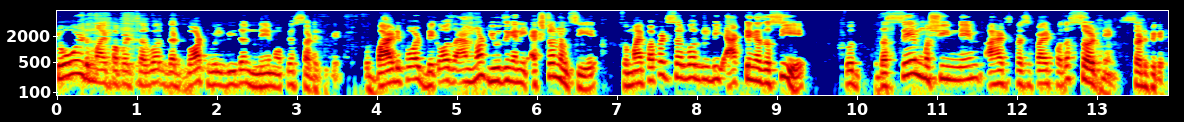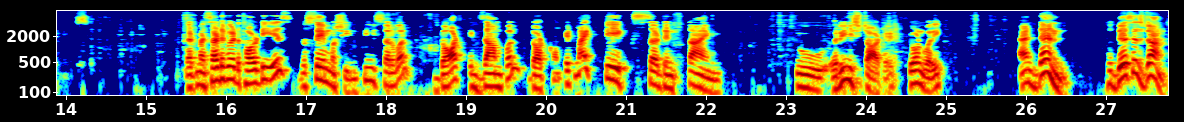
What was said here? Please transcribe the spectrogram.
told my puppet server that what will be the name of your certificate. So by default because I am not using any external CA so my puppet server will be acting as a CA so the same machine name I had specified for the cert name certificate names. That my certificate authority is the same machine p server dot example dot com. It might take certain time to restart it don't worry. And then so this is done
